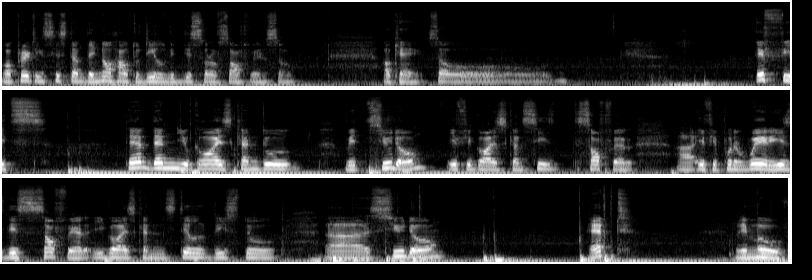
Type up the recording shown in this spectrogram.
operating system. They know how to deal with this sort of software so okay so if it's there then you guys can do with sudo if you guys can see the software uh, if you put it where is this software you guys can still just do uh, sudo apt remove.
